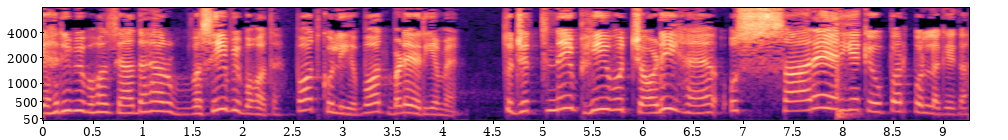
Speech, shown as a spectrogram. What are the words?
گہری بھی بہت زیادہ ہے اور وسیع بھی بہت ہے۔ بہت کھلی ہے، بہت بڑے ایریا میں۔ تو جتنی بھی وہ چوڑی ہے، اس سارے ایریا کے اوپر پل لگے گا۔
